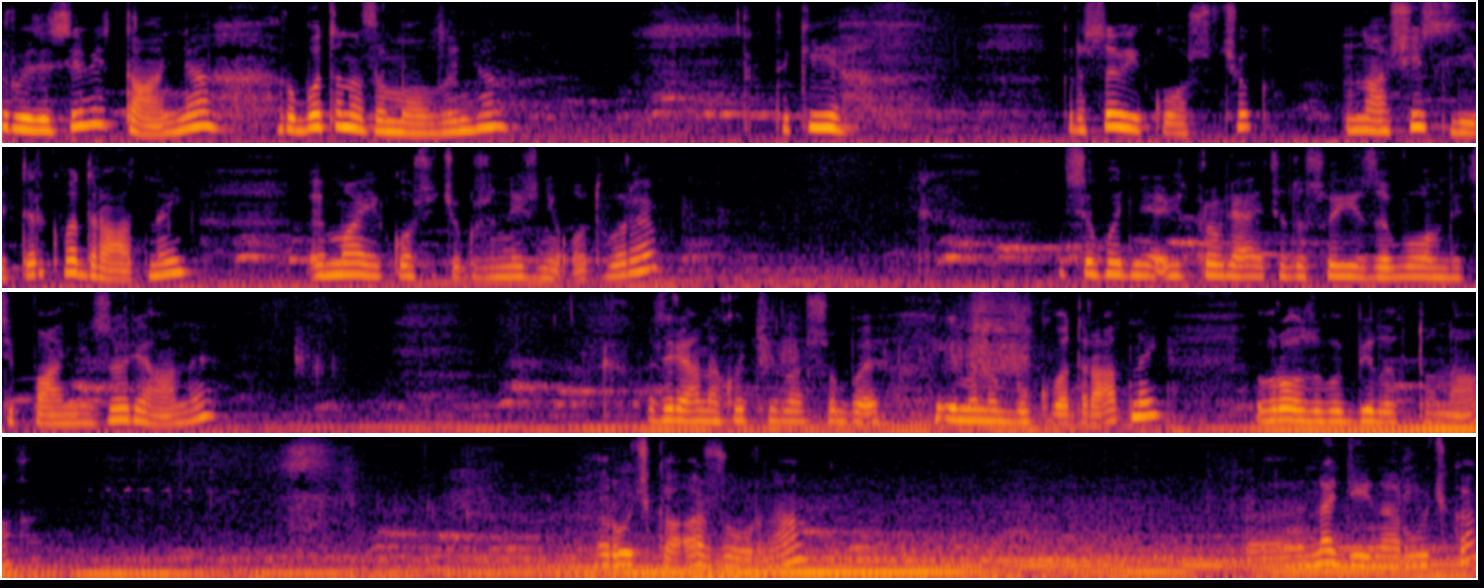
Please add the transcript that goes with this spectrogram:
Друзі, всім вітання. Робота на замовлення. Такий красивий кошечок на 6 літр, квадратний. Е, Має кошечок вже нижні отвори. Сьогодні відправляється до своєї замовниці пані Зоряни. Зоряна хотіла, щоб іменно був квадратний в розово-білих тонах. Ручка ажурна. Е, Надійна ручка.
